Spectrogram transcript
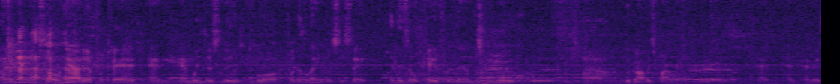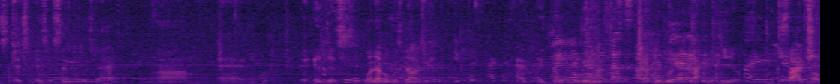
And, and so now they're prepared and, and we just need for, for the language to say it is okay for them to move, uh, the garbage by rail. And, and, and it's, it's, it's as simple as that. Um, and it, it just whatever was done, I, I don't believe that we would have gotten here, aside from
